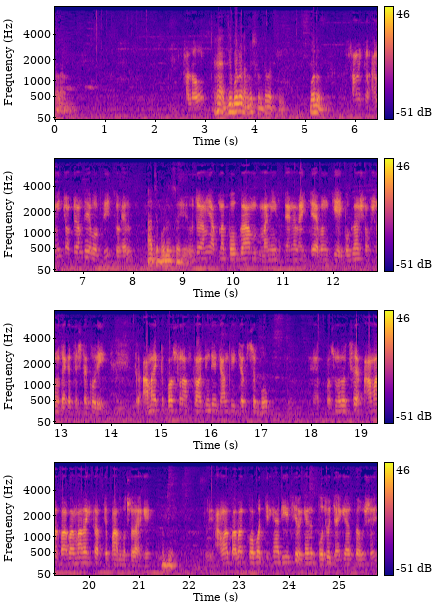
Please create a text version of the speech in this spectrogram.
সালাম হ্যালো হ্যাঁ জি বলুন আমি শুনতে পাচ্ছি। বলুন। আমি চট্টগ্রাম থেকে বলছি সোহেল। আচ্ছা বলুন ওটা আমি আপনার প্রোগ্রাম মানে চ্যানেল আইতে এবং কি এই প্রোগ্রাম সবসময় দেখার চেষ্টা করি। তো আমার একটা প্রশ্ন আজকে অনেকদিন থেকে জানতে ইচ্ছা করছে খুব হ্যাঁ, প্রশ্ন হচ্ছে আমার বাবা মারা গেছে আজকে পাঁচ বছর আগে। আমার বাবার কবর যেখানে দিয়েছি ওইখানে প্রচুর জায়গা আছে অবশ্যই।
